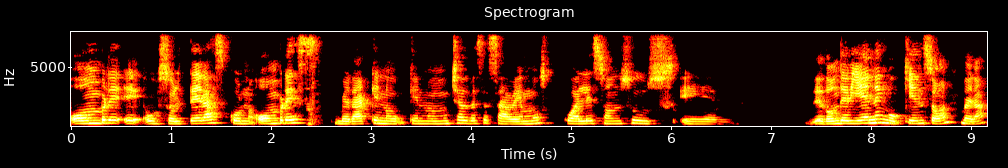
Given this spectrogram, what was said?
hombres eh, o solteras con hombres, ¿verdad? Que no, que no muchas veces sabemos cuáles son sus, eh, de dónde vienen o quién son, ¿verdad?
